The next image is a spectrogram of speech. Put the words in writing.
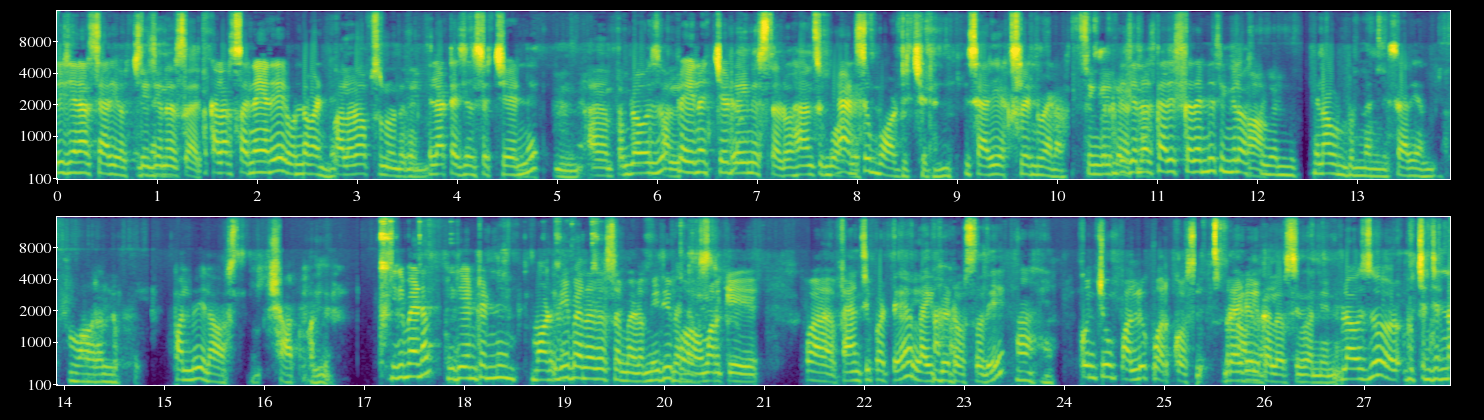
డిజైనర్ శారీ వచ్చింది. డిజైనర్ సారీ కలర్స్ అనేది ఉండవండి. కలర్ ఆప్షన్ ఉండదండి. ఇలా టెజల్స్ వచ్చేయండి. అదంతా బ్లౌజ్ ప్లెయిన్ వచ్చాడు ప్లెయిన్ ఇస్తాడు. హ్యాండ్స్ హ్యాండ్స్ బార్డర్ ఇచ్చాడండి ఈ sari excellent madam. Single designer saris కదండి సింగిల్ వస్తుందండి. ఇలా ఉంటుందండి శారీ అంతా. లుక్ పళ్ళు ఇలా వస్తుంది. షార్ట్ పళ్ళు. ఇది మేడం ఇది ఏంటండి? మోడల్ ఇది బెనారస్ మేడం. ఇది మనకి ఫ్యాన్సీ పట్టే లైట్ వెయిట్ వస్తుంది. కొంచెం పళ్ళు వర్క్ వస్తుంది. బ్రైడల్ కలర్స్ ఇవన్నీ. బ్లౌజ్ చిన్న చిన్న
